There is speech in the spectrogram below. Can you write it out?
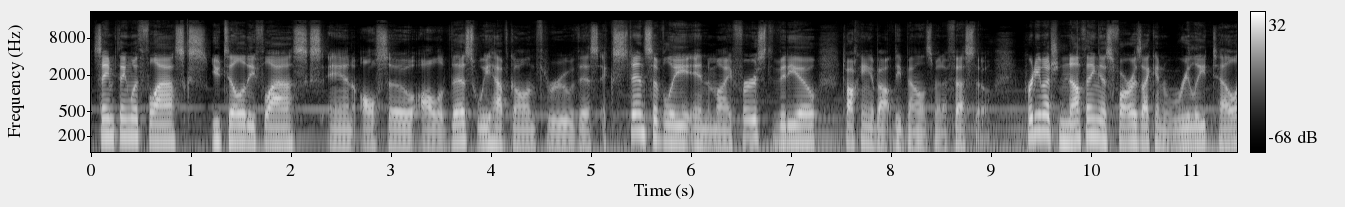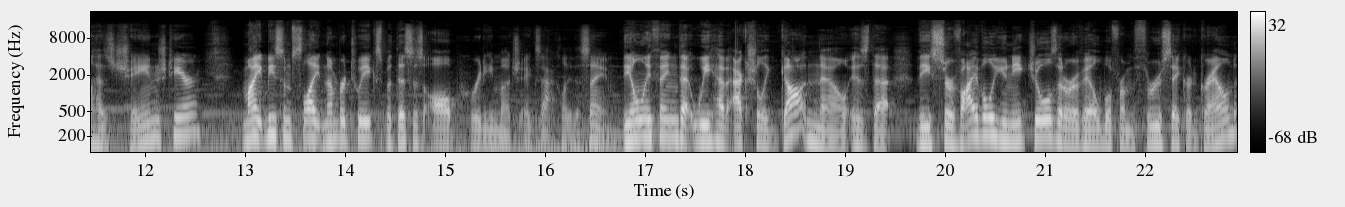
Same thing with flasks, utility flasks, and also all of this. We have gone through this extensively in my first video talking about the Balance Manifesto. Pretty much nothing as far as I can really tell has changed here. Might be some slight number tweaks, but this is all pretty much exactly the same. The only thing thing that we have actually gotten now is that the survival unique jewels that are available from Through Sacred Ground,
